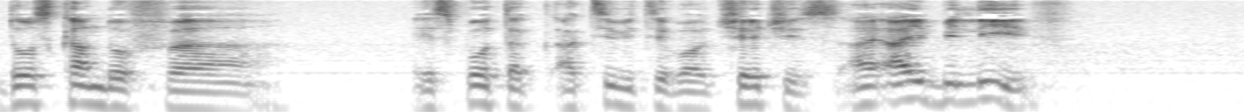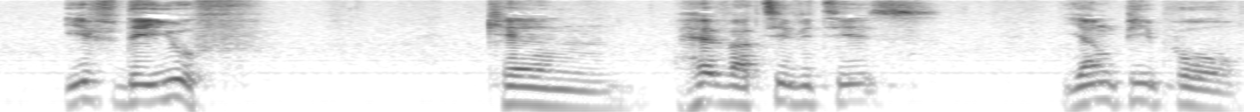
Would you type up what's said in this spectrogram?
those kind of uh, a sport ac- activity about churches. I, I believe if the youth can have activities, young people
